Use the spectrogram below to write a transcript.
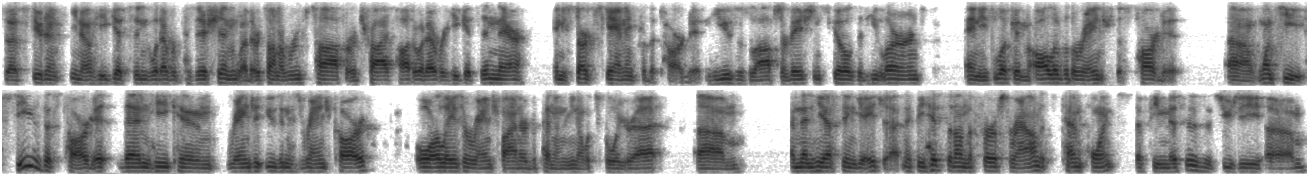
So that student, you know, he gets in whatever position, whether it's on a rooftop or a tripod or whatever, he gets in there and he starts scanning for the target. He uses the observation skills that he learned, and he's looking all over the range for this target. Uh, once he sees this target, then he can range it using his range card or laser rangefinder, depending on you know what school you're at. Um, and then he has to engage that. And if he hits it on the first round, it's 10 points. If he misses, it's usually um,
